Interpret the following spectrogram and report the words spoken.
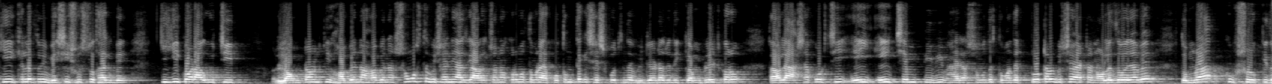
কি খেলে তুমি বেশি সুস্থ থাকবে? কি কি করা উচিত? লকডাউন কি হবে না হবে না? সমস্ত বিষয় নিয়ে আজকে আলোচনা করব। তোমরা প্রথম থেকে শেষ পর্যন্ত ভিডিওটা যদি কমপ্লিট করো, তাহলে আশা করছি এই এইচ এম পিভি ভাইরাস সম্বন্ধে তোমাদের টোটাল বিষয়ে একটা নলেজ হয়ে যাবে। তোমরা খুব সুরক্ষিত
